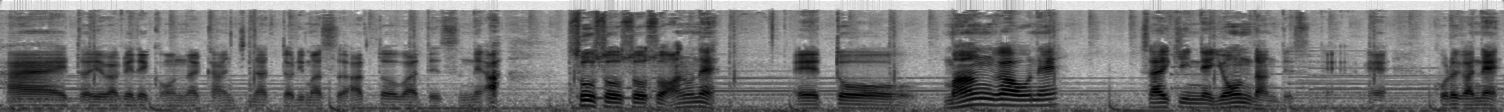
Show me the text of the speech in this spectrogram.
はい。というわけでこんな感じになっております。あとはですね、あ、そうそうそうそう、あのね、えっ、ー、と、漫画をね、最近ね、読んだんですね。えこれがね、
